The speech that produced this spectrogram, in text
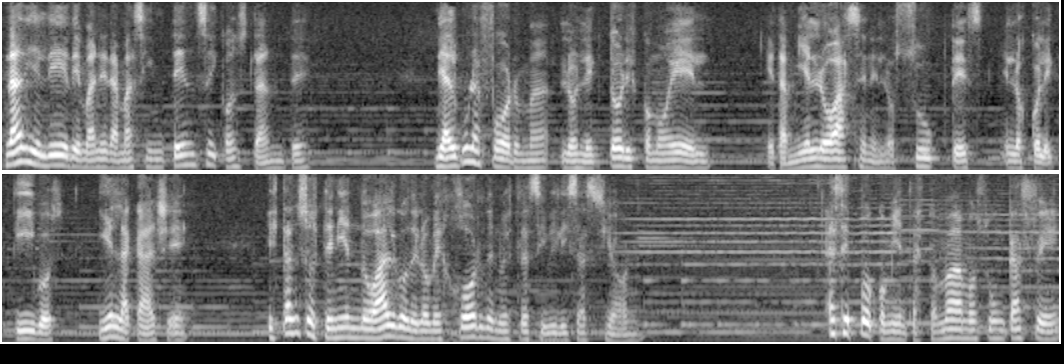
Nadie lee de manera más intensa y constante. De alguna forma, los lectores como él, que también lo hacen en los subtes, en los colectivos y en la calle, están sosteniendo algo de lo mejor de nuestra civilización Hace poco, mientras tomábamos un café,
